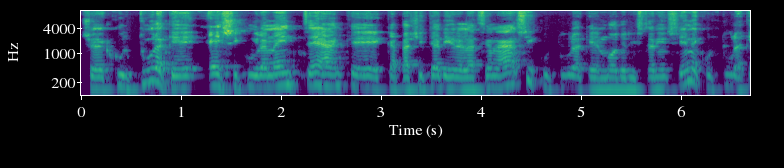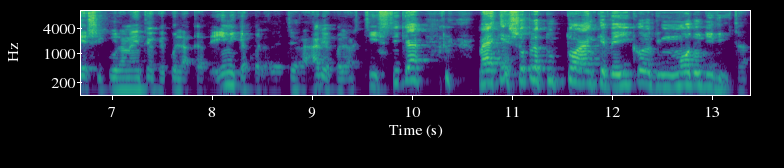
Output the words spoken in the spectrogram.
cioè cultura che è sicuramente anche capacità di relazionarsi, cultura che è il modo di stare insieme, cultura che è sicuramente anche quella accademica, quella letteraria, quella artistica, ma che è soprattutto anche veicolo di un modo di vita.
